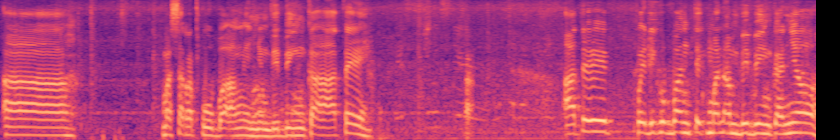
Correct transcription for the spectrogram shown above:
Ah, masarap po ba ang inyong bibingka, ate? Yes po, sir. Masarap. Ate, pwede ko bang tikman ang bibingka nyo?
